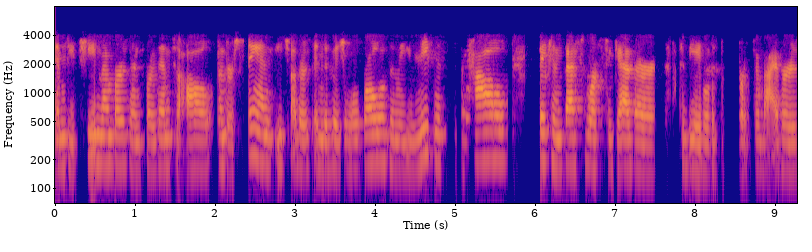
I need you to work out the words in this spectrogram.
MDT members and for them to all understand each other's individual roles and the uniqueness of how they can best work together to be able to support survivors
